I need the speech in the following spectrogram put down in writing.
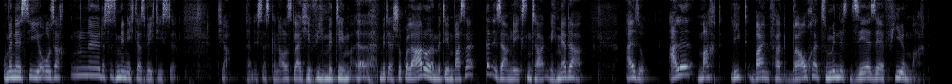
Und wenn der CEO sagt, nö, das ist mir nicht das Wichtigste, Tja, dann ist das genau das gleiche wie mit, dem, äh, mit der Schokolade oder mit dem Wasser, dann ist er am nächsten Tag nicht mehr da. Also, alle Macht liegt beim Verbraucher, zumindest sehr, sehr viel Macht.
